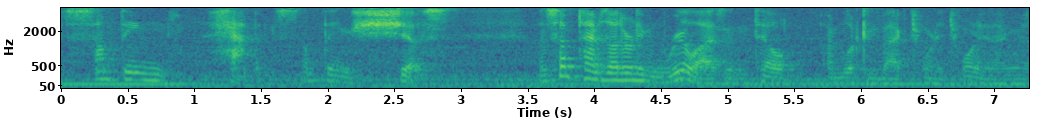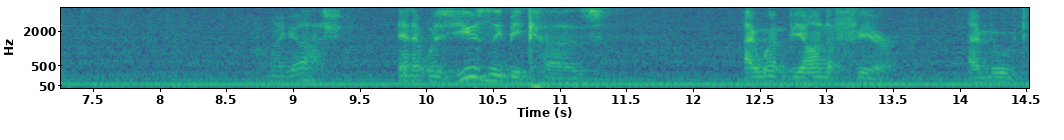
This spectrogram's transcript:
something happens, something shifts, and sometimes I don't even realize it until I'm looking back 2020 and I went, oh my gosh, and it was usually because I went beyond a fear. I moved,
